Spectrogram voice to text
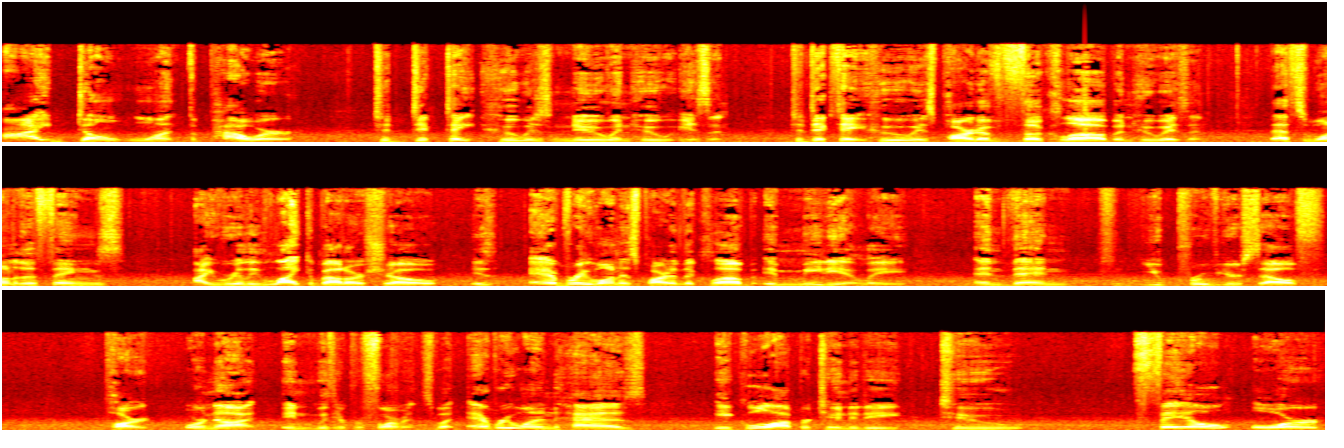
I don't want the power to dictate who is new and who isn't, to dictate who is part of the club and who isn't. That's one of the things I really like about our show is everyone is part of the club immediately and then you prove yourself part or not in with your performance, but everyone has equal opportunity to fail or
